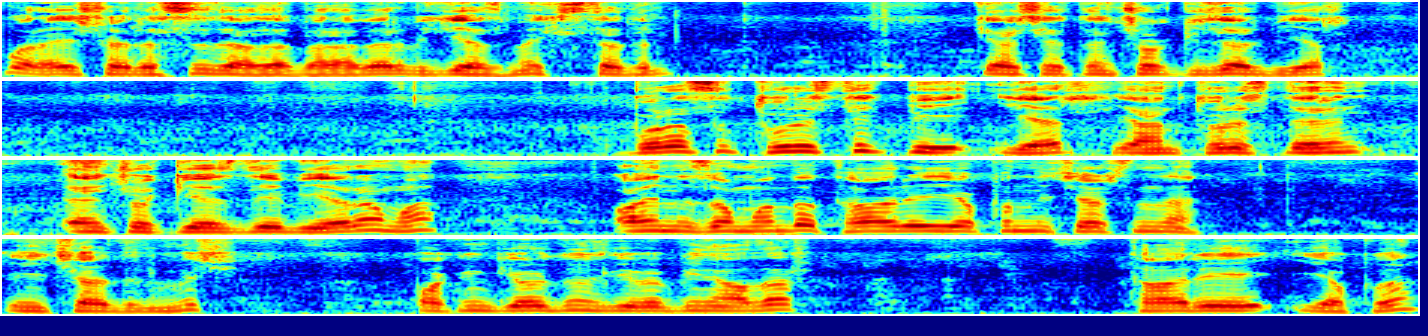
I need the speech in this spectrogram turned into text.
Burayı şöyle sizlerle beraber bir gezmek istedim. Gerçekten çok güzel bir yer. Burası turistik bir yer. Yani turistlerin en çok gezdiği bir yer ama aynı zamanda tarihi yapının içerisinde inşa edilmiş. Bakın gördüğünüz gibi binalar tarihi yapı.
